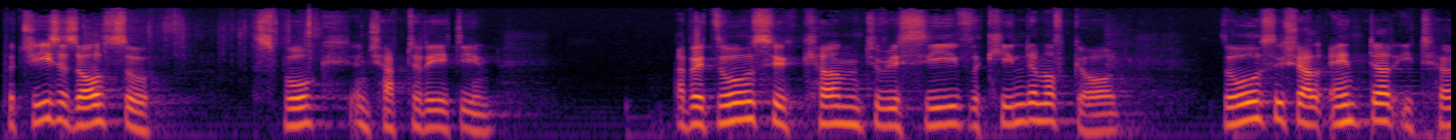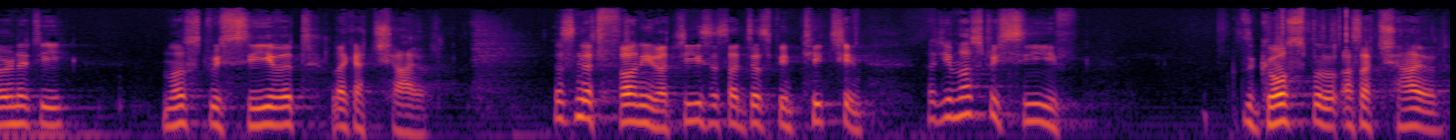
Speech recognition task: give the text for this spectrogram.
But Jesus also spoke in chapter 18 about those who come to receive the kingdom of God, those who shall enter eternity must receive it like a child. Isn't it funny that Jesus had just been teaching that you must receive the gospel as a child?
